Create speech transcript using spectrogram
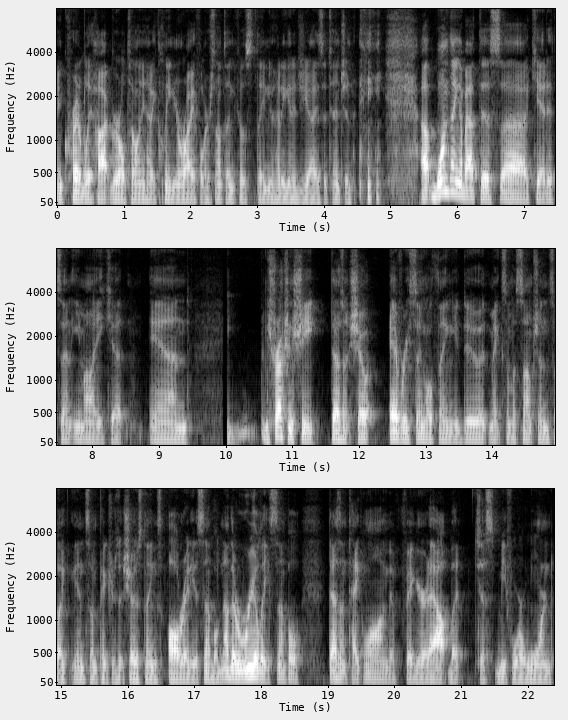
incredibly hot girl telling you how to clean your rifle or something because they knew how to get a GI's attention. uh, one thing about this uh, kit, it's an Imai kit, and the instruction sheet doesn't show every single thing you do. It makes some assumptions, like in some pictures it shows things already assembled. Now they're really simple doesn't take long to figure it out, but just be forewarned.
